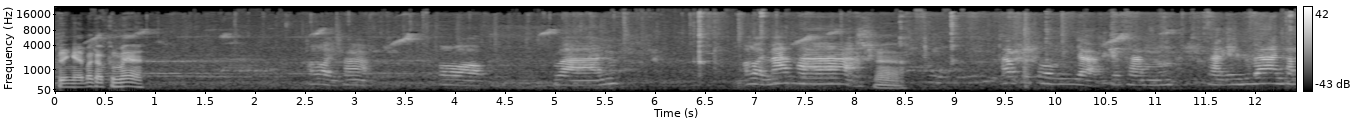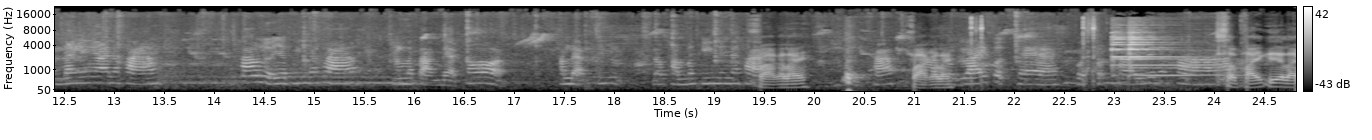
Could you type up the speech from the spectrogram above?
เป็นไงบ้างครับคุณแม่ อร่อยค่ะกรอบหวาน อร่อยมากค่ะ อ่า ถ้าผู้ชมอยากจะทำทานเองที่บ้านทำได้ง่ายๆนะคะ ข้าวเหลืออย่าทิ้งนะคะนำมาตากแดดทอดทำแบบที่เราทำเมื่อกี้นี่นะคะฝากอะไรค่ะฝากอะไร กดไลค์ กดแชร์ กด subscribe ด้วยนะคะ สไพรส์คืออะไร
